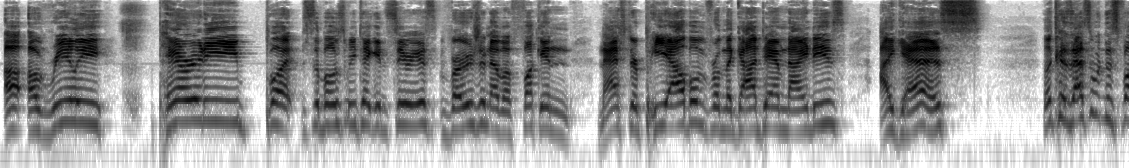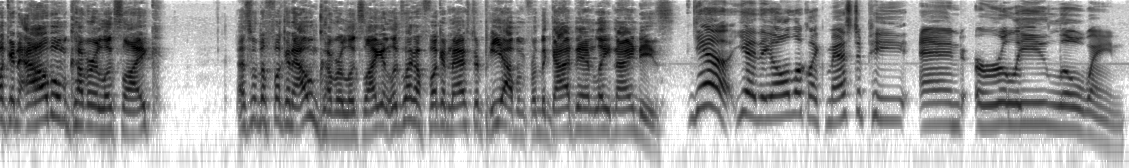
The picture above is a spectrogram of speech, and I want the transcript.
a, a really parody but supposed to be taken serious version of a fucking Master P album from the goddamn 90s, I guess. Because that's what this fucking album cover looks like. That's what the fucking album cover looks like. It looks like a fucking Master P album from the goddamn late 90s. Yeah, yeah, they all look like Master P and early Lil Wayne.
